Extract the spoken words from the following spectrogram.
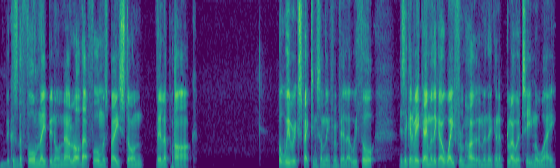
mm. because of the form they'd been on. Now, a lot of that form was based on Villa Park, but we were expecting something from Villa. We thought, is it going to be a game where they go away from home and they're going to blow a team away?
